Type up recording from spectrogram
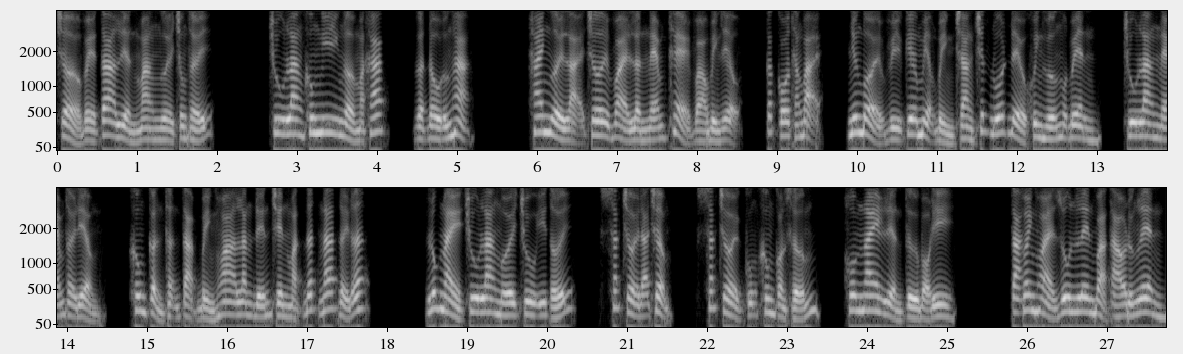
trở về ta liền mang người trông thấy. Chu lang không nghi ngờ mặt khác, gật đầu ứng hạ. Hai người lại chơi vài lần ném thẻ vào bình rượu, các có thắng bại, nhưng bởi vì kia miệng bình trang chiếc đuốt đều khuynh hướng một bên, Chu lang ném thời điểm, không cẩn thận tạp bình hoa lăn đến trên mặt đất nát đầy đất. Lúc này Chu lang mới chú ý tới, sắc trời đã chậm, sắc trời cũng không còn sớm, hôm nay liền từ bỏ đi. Tạ hoanh hoài run lên và táo đứng lên,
